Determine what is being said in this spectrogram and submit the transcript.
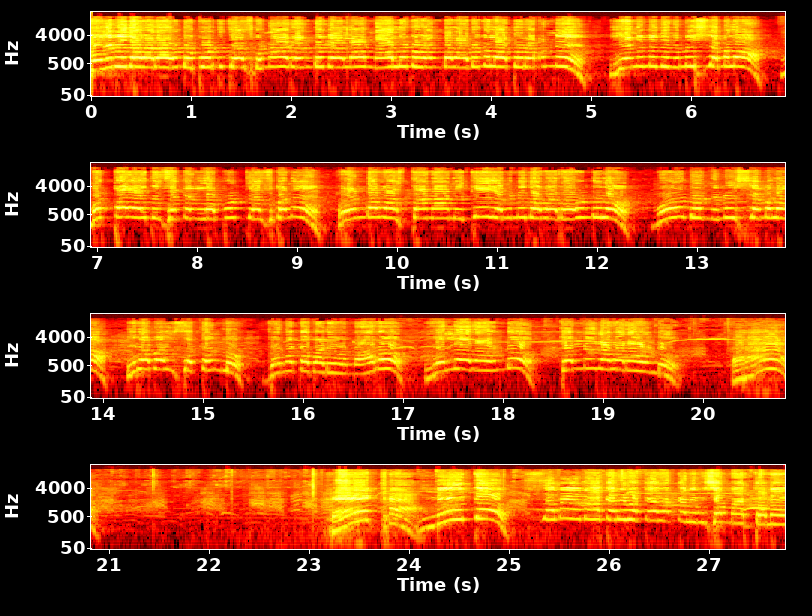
ఎనిమిదవ రౌండ్ పూర్తి చేసుకున్న రెండు వేల నాలుగు వందల అడుగుల దూరాన్ని ఎనిమిది నిమిషముల ముప్పై ఐదు సెకండ్ల పూర్తి చేసుకొని రెండవ స్థానానికి ఎనిమిదవ రౌండ్లో మూడు నిమిషముల ఇరవై సెకండ్లు వెనకబడి ఉన్నారు. వెళ్ళే రౌండ్ తొమ్మిదవ రౌండ్. మీకు సమయం ఆఖరి ఒకే ఒక్క నిమిషం మాత్రమే.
